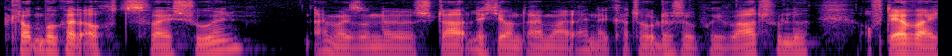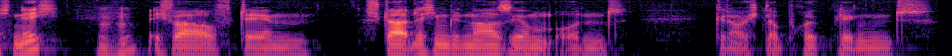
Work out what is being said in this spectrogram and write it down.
Kloppenburg hat auch zwei Schulen, einmal so eine staatliche und einmal eine katholische Privatschule. Auf der war ich nicht. Mhm. Ich war auf dem staatlichen Gymnasium und genau, ich glaube rückblickend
